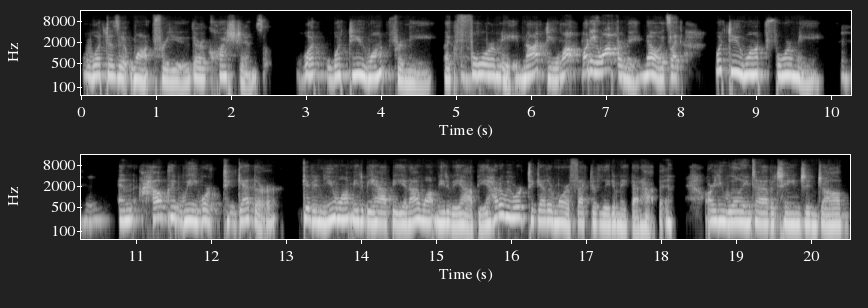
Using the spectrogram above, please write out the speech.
what does it want for you there are questions what what do you want for me? Like mm-hmm. for me not do you want what do you want for me? No it's like what do you want for me? Mm-hmm. and how could we work together given you want me to be happy and i want me to be happy? How do we work together more effectively to make that happen? Are you willing to have a change in job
